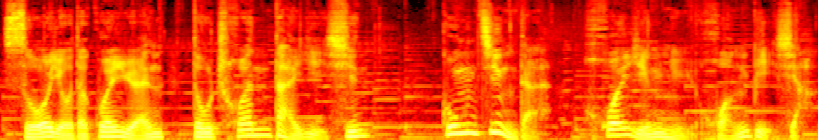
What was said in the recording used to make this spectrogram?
所有的官员都穿戴一新。恭敬的欢迎女皇陛下。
